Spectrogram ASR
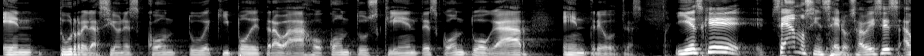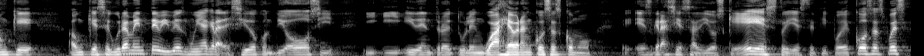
en tus relaciones con tu equipo de trabajo, con tus clientes, con tu hogar, entre otras. Y es que, seamos sinceros, a veces, aunque, aunque seguramente vives muy agradecido con Dios y, y, dentro de tu lenguaje habrán cosas como es gracias a Dios que esto y este tipo de cosas, pues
